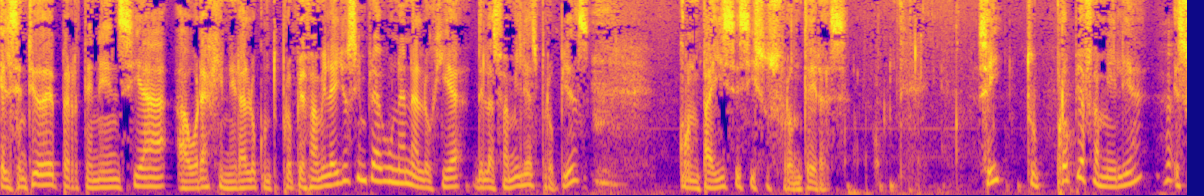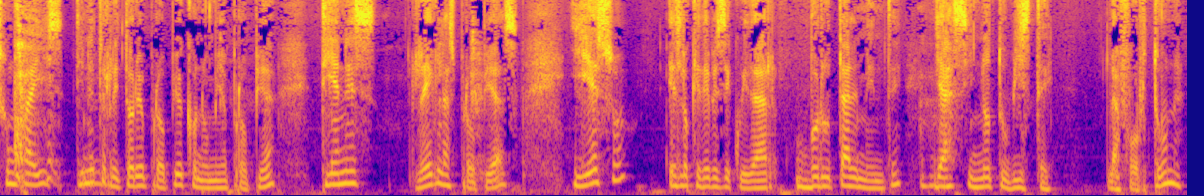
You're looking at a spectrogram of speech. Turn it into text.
El sentido de pertenencia ahora genéralo con tu propia familia. Yo siempre hago una analogía de las familias propias con países y sus fronteras. Sí, tu propia familia es un país, tiene territorio propio, economía propia, tienes reglas propias y eso es lo que debes de cuidar brutalmente, ya si no tuviste la fortuna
